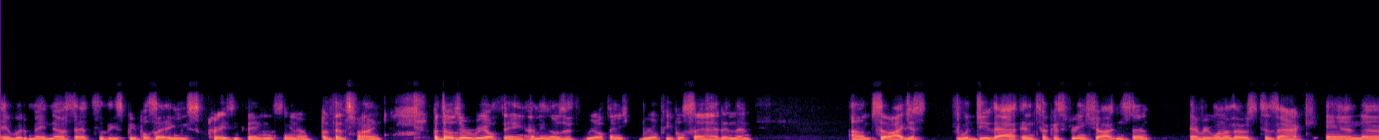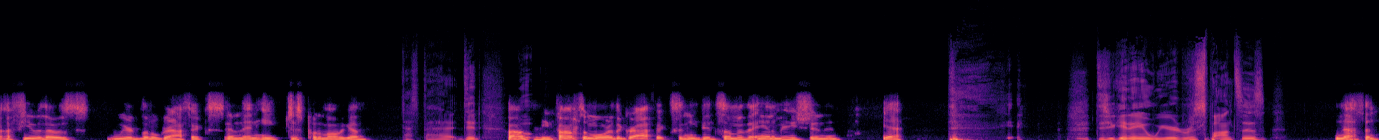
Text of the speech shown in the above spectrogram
it would have made no sense to these people saying these crazy things, you know, but that's fine. But those are real things. I mean, those are real things real people said. And then um so I just would do that and took a screenshot and sent every one of those to Zach and uh, a few of those weird little graphics and then he just put them all together. That's bad. Did Found, he found some more of the graphics and he did some of the animation and did you get any weird responses? nothing.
